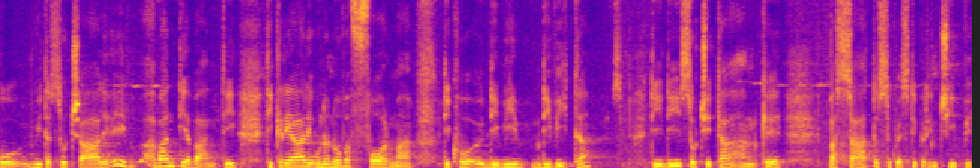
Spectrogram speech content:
vita sociale e avanti avanti, di creare una nuova forma di, di, di vita, di, di società anche, basata su questi principi.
